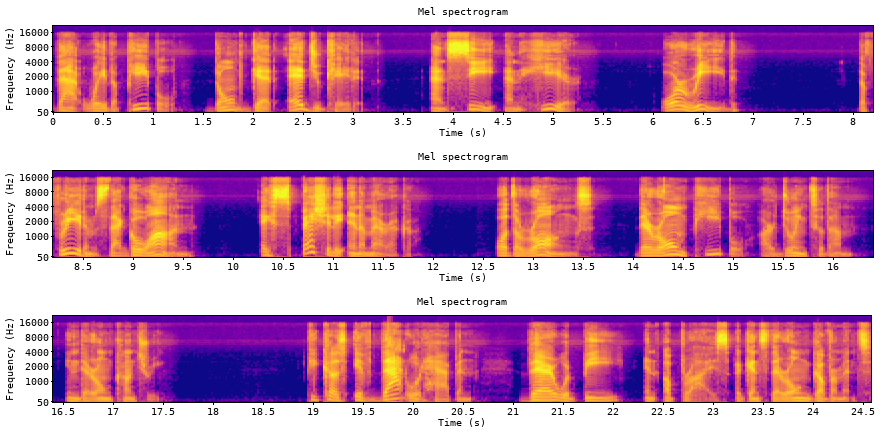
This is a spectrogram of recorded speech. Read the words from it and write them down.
That way, the people don't get educated and see and hear or read the freedoms that go on, especially in America, or the wrongs their own people are doing to them in their own country. Because if that would happen, there would be an uprise against their own government,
